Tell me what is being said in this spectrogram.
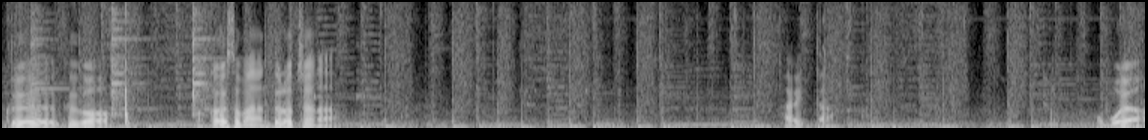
그 그거 아까 여기서 만들었잖아. 아 있다. 어 뭐야?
